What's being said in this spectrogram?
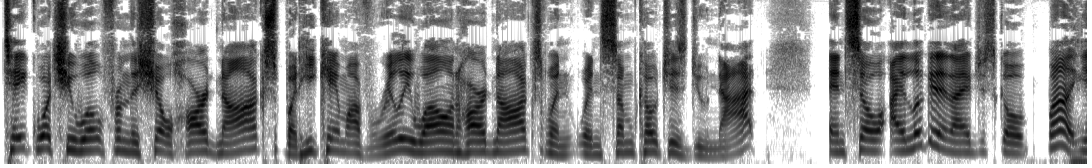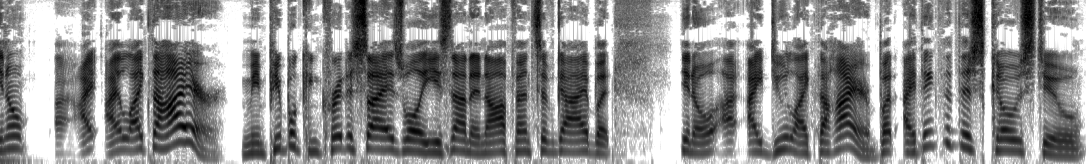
take what you will from the show Hard Knocks, but he came off really well in Hard Knocks when when some coaches do not. And so I look at it and I just go, well, you know, I, I like the hire. I mean, people can criticize, well, he's not an offensive guy, but you know, I, I do like the hire. But I think that this goes to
